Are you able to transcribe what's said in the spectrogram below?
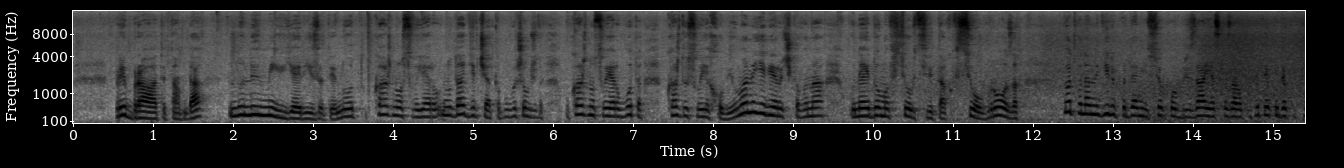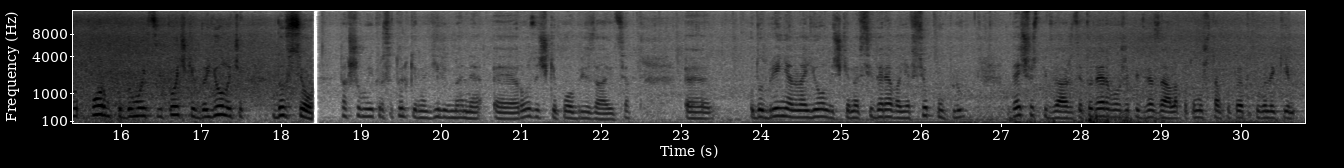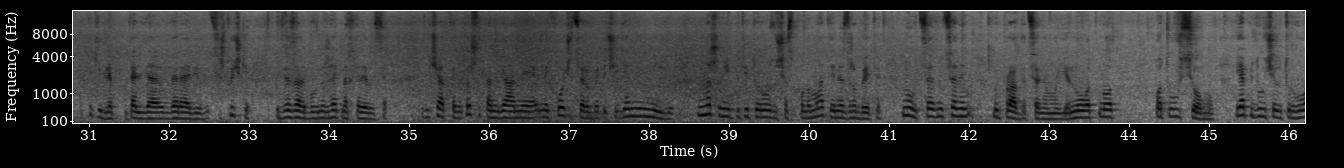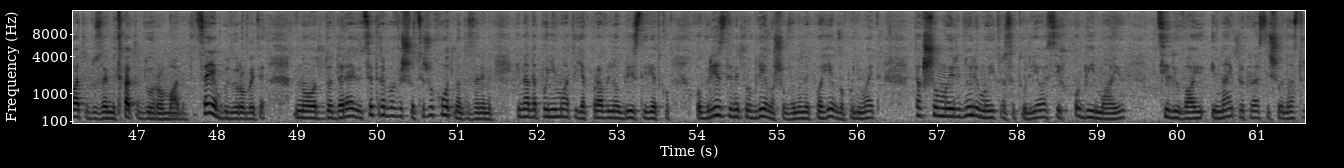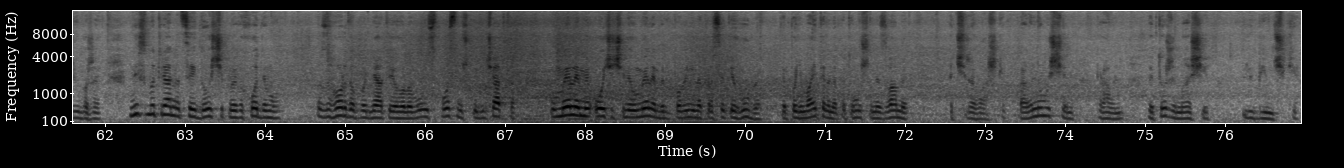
Прибрати там, да? Ну не вмію я різати. Ну от в кожного своя ро- ну да, дівчатка, по большому счету, у кожного своя робота, в кожного своє хобі. У мене є Вірочка, вона у неї вдома все в цвітах, все в розах. І от вона в неділю прийде мені все пообрізає. Я сказала, купити куди кормку, до моїх цвіточків, до йолочок, до всього. Так що мої красотульки в неділі в мене е, розочки пообрізаються. Удобрення на йолочки, на всі дерева я все куплю. Десь щось підв'яжеться. То дерево вже підв'язала, тому що там купила такі великі, такі для, для деревів ці штучки підв'язали, бо воно ж геть нахилилося. Дівчатка, не то, що там я не, не хочу це робити, чи я не вмію. Ну на що мені піти ту розу зараз поламати і не зробити? Ну це ну це не ну правда, це не моє. Ну от ну от, от у всьому. Я піду вчити торгувати, буду замітати, буду громадити. Це я буду робити. Ну до деревів це треба ви що? Це ж уход треба за ними. І треба розуміти, як правильно обрізати ветку. Обрізати не проблема, щоб воно не погибло, понімаєте? Так що, мої ріднулі, мої красотулі, я вас всіх обіймаю, цілюваю і найпрекраснішого настрою бажаю. Несмотря на цей дощик, ми виходимо з гордо піднятою головою, з посмішкою, дівчатка, умилими очі чи не умилими, повинні накрасити губи. Ви розумієте мене, тому що ми з вами очаровашки. Правильно, мужчина? Правильно. Ви теж наші любімчики.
